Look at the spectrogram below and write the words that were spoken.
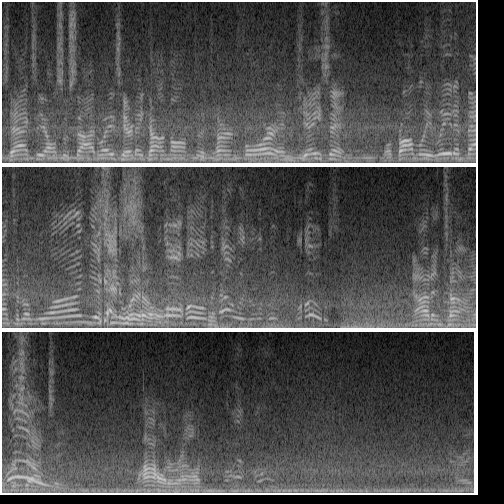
Saxy also sideways. Here they come off the turn four. And Jason will probably lead it back to the line. Yes, he will. Oh, that was a little close. Not in time for Whoa. Saxy. Wild around. Wow. Oh, All right.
